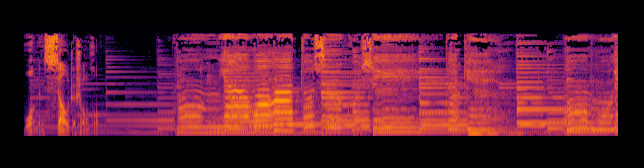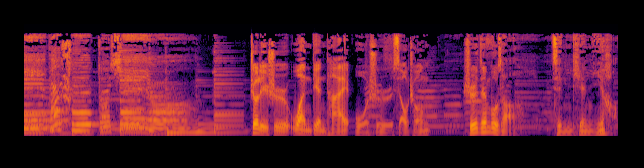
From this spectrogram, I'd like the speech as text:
我们笑着生活。 今夜はあと少しだけ思い出すとしよう这里是万电台，我是小程。时间不早，今天你好。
